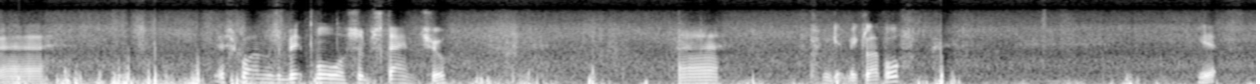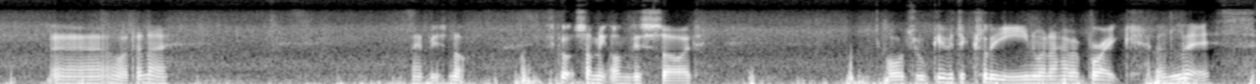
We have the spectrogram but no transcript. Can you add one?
Uh, this one's a bit more substantial. Uh, I can get my glove off. Yep. Uh, oh, I don't know. Maybe it's not. It's got something on this side. I'll give it a clean when I have a break, unless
